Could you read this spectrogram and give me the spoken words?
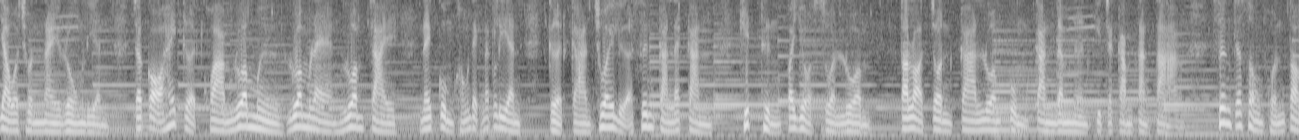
เยาวชนในโรงเรียน จะก่อให้เกิดความร่วมมือ ร่วมแรง ร่วมใจ ในกลุ่มของเด็กนักเรียน เกิดการช่วยเหลือซึ่งกันและกัน คิดถึงประโยชน์ส่วนรวม ตลอดจนการรวมกลุ่มกันดำเนินกิจกรรมต่างๆ ซึ่งจะส่งผลต่อ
